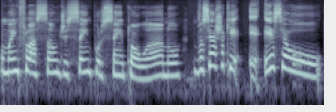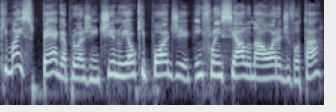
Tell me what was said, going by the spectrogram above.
Uma inflação de 100% ao ano. Você acha que esse é o que mais pega para o argentino e é o que pode influenciá-lo na hora de votar?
